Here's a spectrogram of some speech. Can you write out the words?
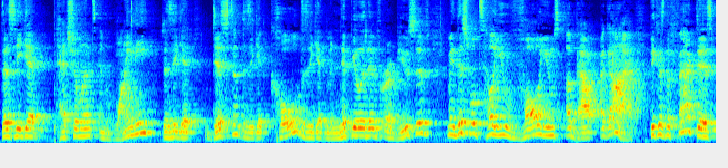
Does he get petulant and whiny? Does he get distant? Does he get cold? Does he get manipulative or abusive? I mean, this will tell you volumes about a guy. Because the fact is,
